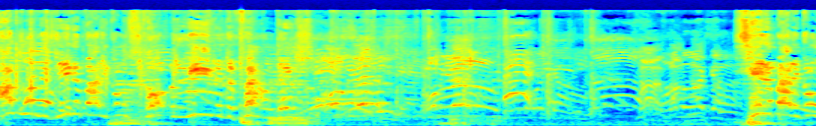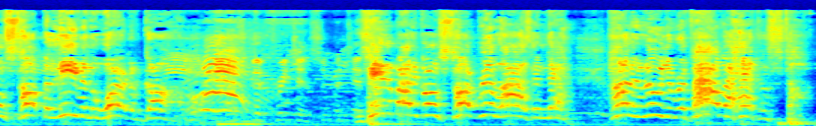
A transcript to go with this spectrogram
I wonder is anybody gonna start believing the foundation? Oh. Oh. Is anybody gonna start believing the word of God? That's good preaching, Is anybody gonna start realizing that, hallelujah, revival hasn't stopped?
